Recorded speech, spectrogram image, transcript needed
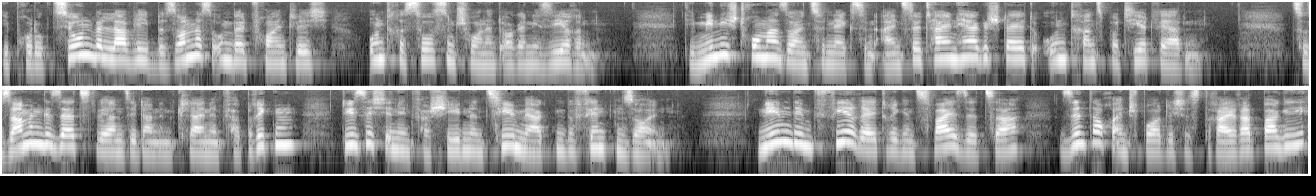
Die Produktion will Lovely besonders umweltfreundlich und ressourcenschonend organisieren. Die Ministromer sollen zunächst in Einzelteilen hergestellt und transportiert werden. Zusammengesetzt werden sie dann in kleinen Fabriken, die sich in den verschiedenen Zielmärkten befinden sollen. Neben dem vierrädrigen Zweisitzer sind auch ein sportliches Dreiradbuggy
